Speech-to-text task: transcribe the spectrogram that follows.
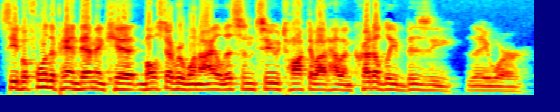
See, before the pandemic hit, most everyone I listened to talked about how incredibly busy they were.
